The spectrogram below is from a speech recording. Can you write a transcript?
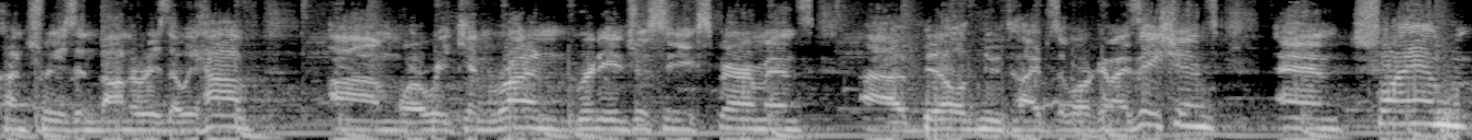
countries and boundaries that we have, um, where we can run really interesting experiments, uh, build new types of organizations, and try them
